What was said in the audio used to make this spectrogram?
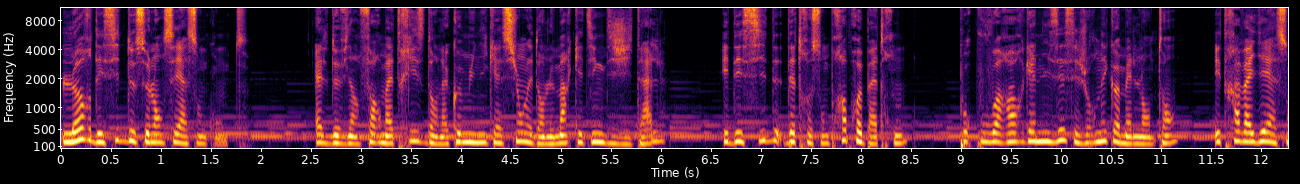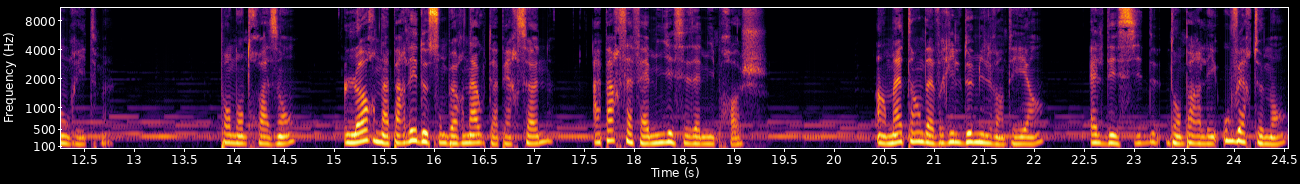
Laure décide de se lancer à son compte. Elle devient formatrice dans la communication et dans le marketing digital et décide d'être son propre patron pour pouvoir organiser ses journées comme elle l'entend et travailler à son rythme. Pendant trois ans, Laure n'a parlé de son burn-out à personne, à part sa famille et ses amis proches. Un matin d'avril 2021, elle décide d'en parler ouvertement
